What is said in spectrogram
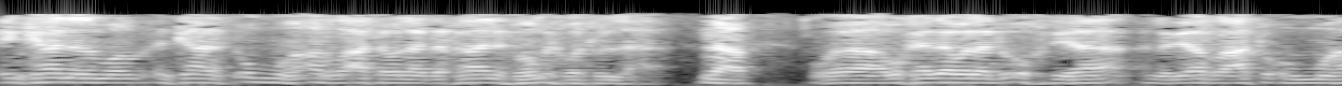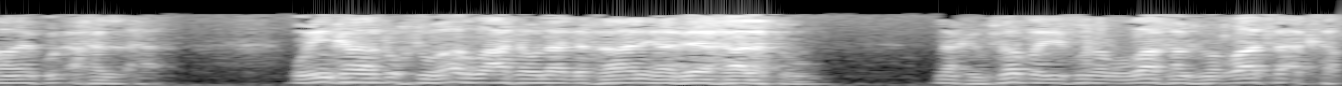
إن كان إن كانت أمها أرضعت أولاد خاله فهم إخوة لها. نعم. وكذا ولد أختها الذي أرضعته أمها يكون أخا لها. وإن كانت أختها أرضعت أولاد خالها فهي خالته لكن بشرط أن يكون الرضاع خمس مرات فأكثر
